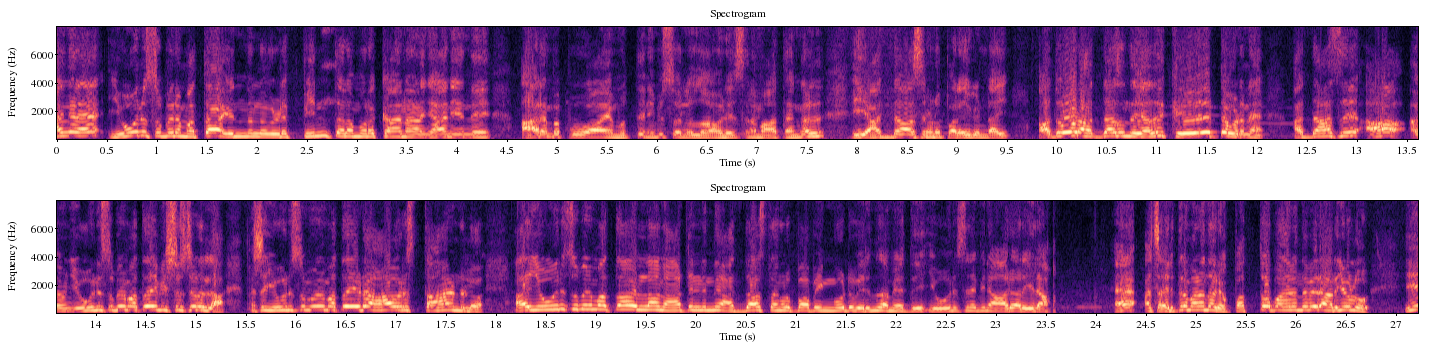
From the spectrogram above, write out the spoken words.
അങ്ങനെ യൂനുസുബിന് മത്ത എന്നുള്ളവരുടെ പിൻതലമുറക്കാനാണ് ഞാൻ ഇന്ന് ആരംഭപ്പൂവായ മുത്ത് നബി സല്ലാ അലൈഹി ആ തങ്ങൾ ഈ അദ്ദാസിനോട് പറയുകയുണ്ടായി. അതോടെ അദ്ദാസ് എന്താ അത് കേട്ട ഉടനെ അദ്ദാസ് ആ യൂനുസുബിൻ മത്തായി വിശ്വസിച്ചിട്ടില്ല പക്ഷെ യൂനുസുബിൻ മത്തായിയുടെ ആ ഒരു സ്ഥാനം ഉണ്ടല്ലോ ആ യൂനുസുബിൻ മത്ത ഉള്ള നാട്ടിൽ നിന്ന് അദ്ദാസ് തങ്ങളുപ്പാപ്പ ഇങ്ങോട്ട് വരുന്ന സമയത്ത് യൂനുസ് പിന്നെ ആരും അറിയില്ല. ഏഹ് ആ ചരിത്രമാണ് പറയാൻ അറിയോ? പത്തോ പതിനൊന്ന് പേര് അറിയുള്ളൂ. ഈ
